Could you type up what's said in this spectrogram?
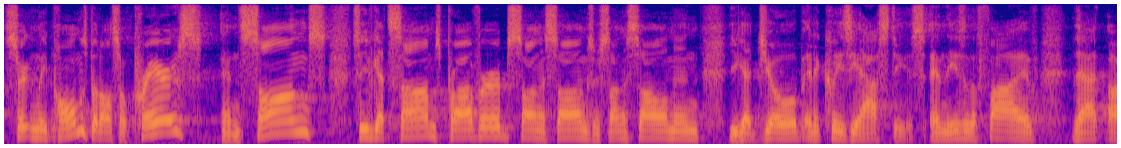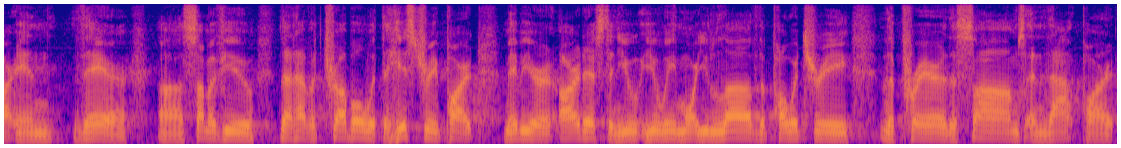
certainly poems, but also prayers and songs. So you've got Psalms, Proverbs, Song of Songs, or Song of Solomon. You got Job and Ecclesiastes. And these are the five that are in there. Uh, some of you that have a trouble with the history part, maybe you're an artist and you, you lean more, you love the poetry, the prayer, the Psalms, and that part.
